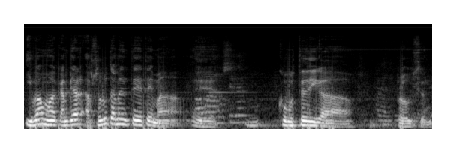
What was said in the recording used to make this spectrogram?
y vamos a cambiar absolutamente de tema, eh, como usted diga, producción.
